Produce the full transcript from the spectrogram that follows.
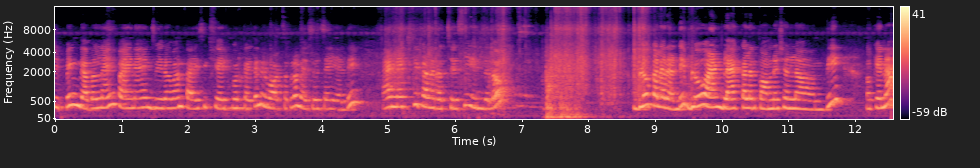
shipping double nine five nine zero one five six eight ఫోర్కి అయితే మీరు వాట్సాప్లో మెసేజ్ చేయండి. అండ్ నెక్స్ట్ కలర్ వచ్చేసి ఇందులో బ్లూ కలర్ అండి. బ్లూ అండ్ బ్లాక్ కలర్ కాంబినేషన్లో ఉంది. ఓకేనా?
